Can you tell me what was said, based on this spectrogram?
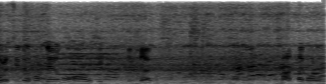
পরিস্থিতির ওপর যেরকম হওয়া উচিত ঠিক সেরকম। ভাতটা গরম।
